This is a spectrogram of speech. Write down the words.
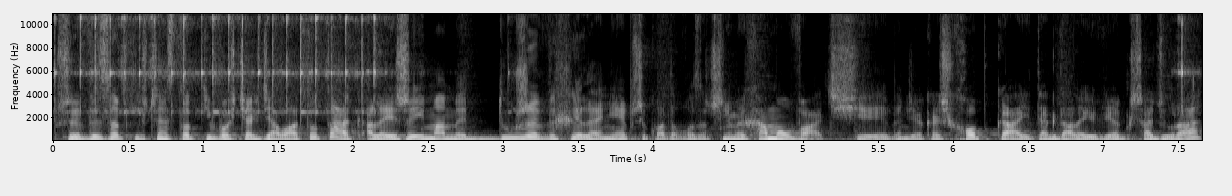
przy wysokich częstotliwościach działa to tak, ale jeżeli mamy duże wychylenie, przykładowo zaczniemy hamować, będzie jakaś chopka i tak dalej, większa dziura,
